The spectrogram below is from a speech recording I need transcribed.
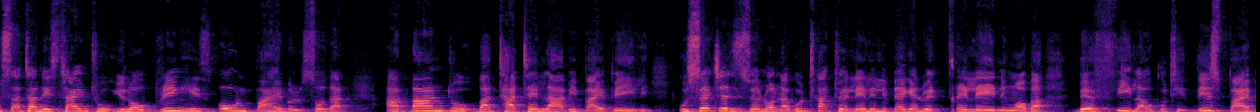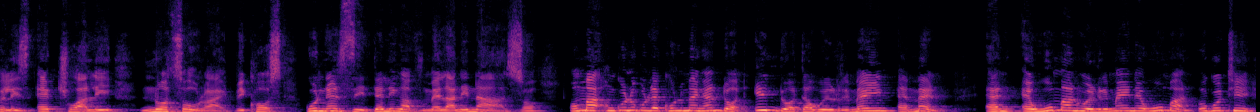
satan is trying to you know bring his own bible so that abantu iBhayibheli. Kusetshenziswe lona kuthathwe leli libekelwe eceleni ngoba befila ukuthi this bible is actually not so right because kunezinto elingavumelani nazo. Uma uNkulunkulu ekhulume ngendoda indoda will remain a man and a woman will remain a woman. Ukuthi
